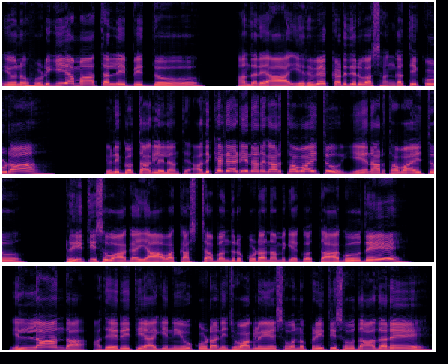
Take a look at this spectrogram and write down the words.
ಇವನು ಹುಡುಗಿಯ ಮಾತಲ್ಲಿ ಬಿದ್ದು ಅಂದರೆ ಆ ಇರುವೆ ಕಡ್ದಿರುವ ಸಂಗತಿ ಕೂಡ ಇವನಿಗೆ ಗೊತ್ತಾಗ್ಲಿಲ್ಲಂತೆ. ಅದಕ್ಕೆ ಡ್ಯಾಡಿ ನನಗೆ ಅರ್ಥವಾಯಿತು. ಏನು ಅರ್ಥವಾಯಿತು? ಪ್ರೀತಿಸುವಾಗ ಯಾವ ಕಷ್ಟ ಬಂದರೂ ಕೂಡ ನಮಗೆ ಗೊತ್ತಾಗುವುದೇ ಇಲ್ಲ ಅಂದ. ಅದೇ ರೀತಿಯಾಗಿ ನೀವು ಕೂಡ ನಿಜವಾಗ್ಲೂ ಯೇಸುವನ್ನು ಪ್ರೀತಿಸುವುದಾದರೆ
